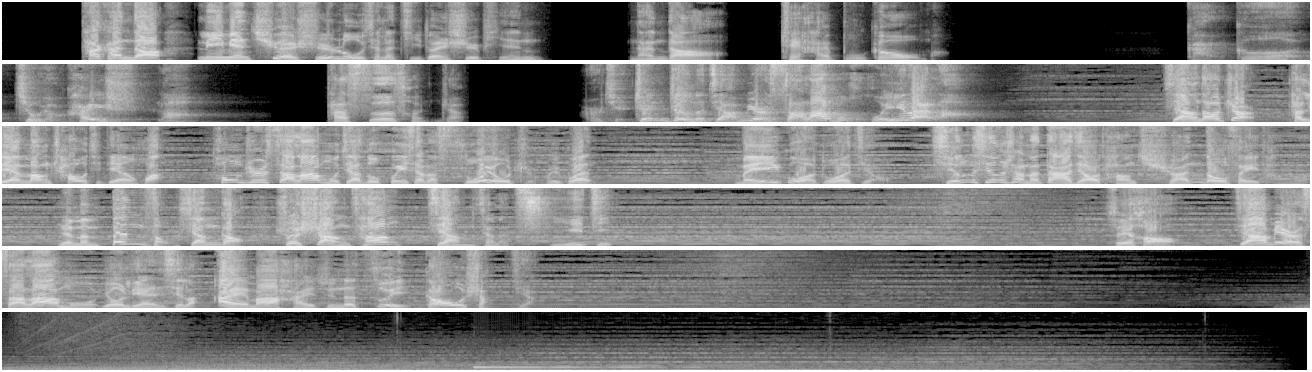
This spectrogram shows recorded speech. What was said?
他看到里面确实录下了几段视频，难道这还不够吗？改革就要开始了，他思忖着。而且真正的贾米尔·萨拉姆回来了。想到这儿，他连忙抄起电话，通知萨拉姆家族麾下的所有指挥官。没过多久，行星上的大教堂全都沸腾了，人们奔走相告，说上苍降下了奇迹。随后。贾米尔·萨拉姆又联系了艾玛海军的最高上将。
